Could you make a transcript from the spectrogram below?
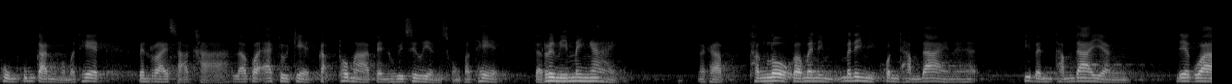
ภูมิคุ้มกันของประเทศ เป็นรายสาขา แล้วก็ aggregate กลับเข้ามาเป็น resilience ของประเทศ แต่เรื่องนี้ไม่ง่ายนะครับทั้งโลกก็ไม่ได้ไม่ได้มีคนทำได้นะฮะที่เป็นทำได้อย่างเรียกว่า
